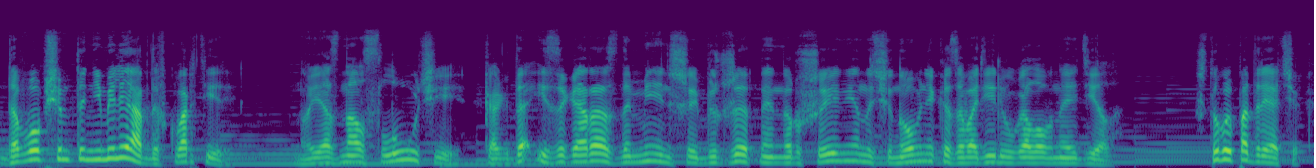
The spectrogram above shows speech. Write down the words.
Да в общем-то не миллиарды в квартире. Но я знал случаи, когда и за гораздо меньшее бюджетное нарушение на чиновника заводили уголовное дело. Чтобы подрядчик,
